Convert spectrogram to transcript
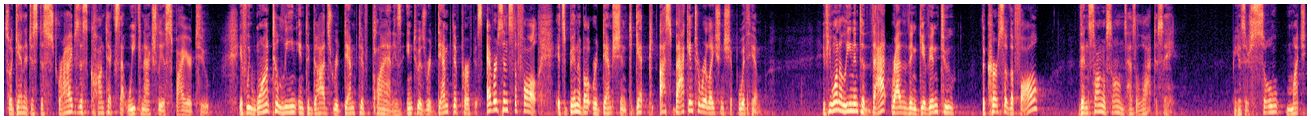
So again, it just describes this context that we can actually aspire to if we want to lean into God's redemptive plan, his, into his redemptive purpose, ever since the fall, it's been about redemption to get us back into relationship with him. If you want to lean into that rather than give in to the curse of the fall, then Song of Songs has a lot to say because there's so much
